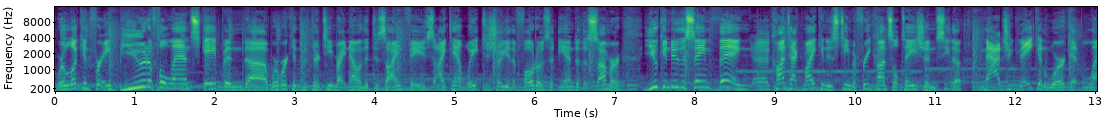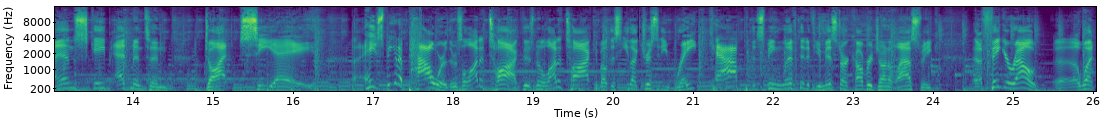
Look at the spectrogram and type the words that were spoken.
We're looking for a beautiful landscape, and uh, we're working with their team right now in the design phase. I can't wait to show you the photos at the end of the summer. You can do the same thing. Uh, contact Mike and his team, a free consultation. See the magic they can work at landscapeedmonton.ca. Hey, speaking of power, there's a lot of talk. There's been a lot of talk about this electricity rate cap that's being lifted. If you missed our coverage on it last week, uh, figure out uh, what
